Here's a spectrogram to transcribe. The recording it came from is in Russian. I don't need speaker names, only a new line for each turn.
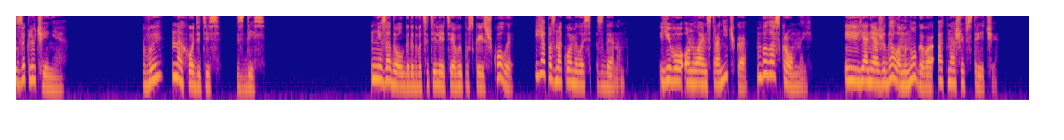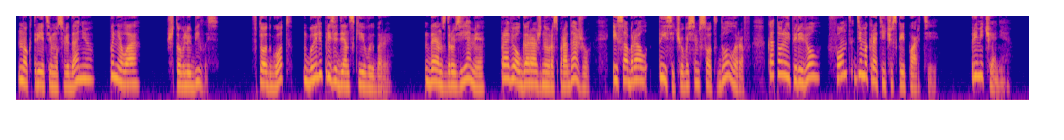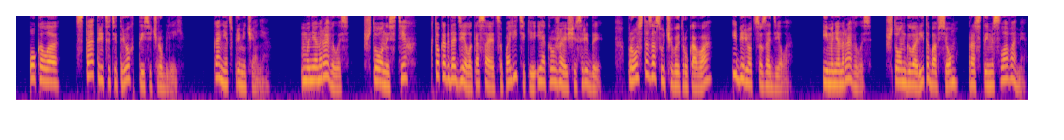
Заключение. Вы находитесь здесь. Незадолго до двадцатилетия выпуска из школы я познакомилась с Дэном. Его онлайн-страничка была скромной, и я не ожидала многого от нашей встречи. Но к третьему свиданию поняла, что влюбилась. В тот год были президентские выборы. Дэн с друзьями провел гаражную распродажу и собрал 1800 долларов, которые перевел в фонд Демократической партии. Примечание. Около 133 тысяч рублей. Конец примечания. Мне нравилось, что он из тех, кто, когда дело касается политики и окружающей среды, просто засучивает рукава и берется за дело. И мне нравилось, что он говорит обо всем простыми словами.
